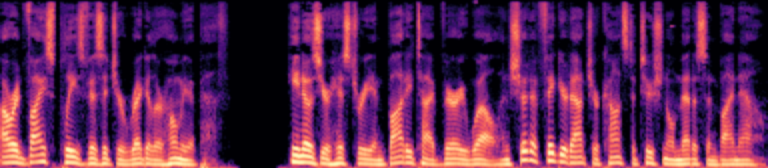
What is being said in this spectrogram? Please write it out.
Our advice please visit your regular homeopath. He knows your history and body type very well and should have figured out your constitutional medicine by now.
